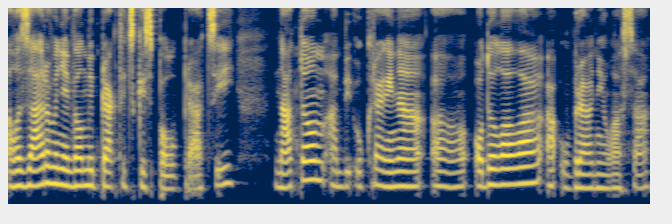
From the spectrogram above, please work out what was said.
ale zároveň aj veľmi praktickej spolupráci na tom, aby Ukrajina uh, odolala a ubránila sa.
